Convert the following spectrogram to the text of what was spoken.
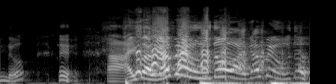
¿No? ¡Ay, válgame uno! ¡Válgame uno!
